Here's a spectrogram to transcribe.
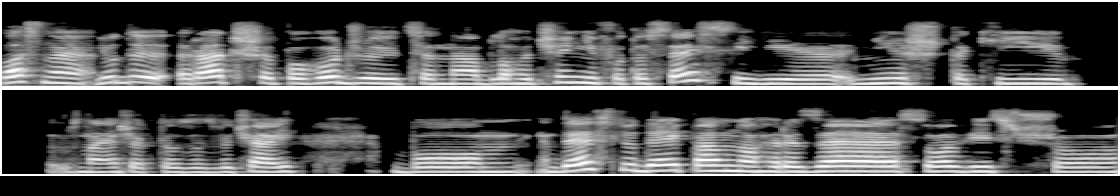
Власне, люди радше погоджуються на благочинні фотосесії, ніж такі знаєш, як то зазвичай. Бо десь людей, певно, гризе совість, що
